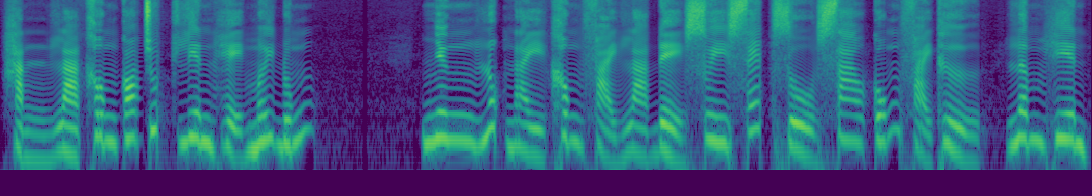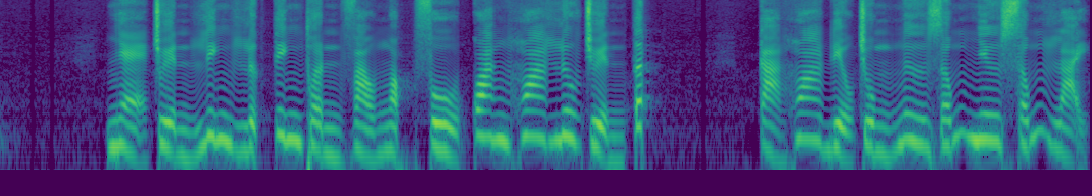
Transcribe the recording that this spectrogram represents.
hẳn là không có chút liên hệ mới đúng. Nhưng lúc này không phải là để suy xét, dù sao cũng phải thử. Lâm Hiên. Nhẹ truyền linh lực tinh thuần vào ngọc phù quang hoa lưu chuyển tất Cả hoa điệu trùng ngư giống như sống lại.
